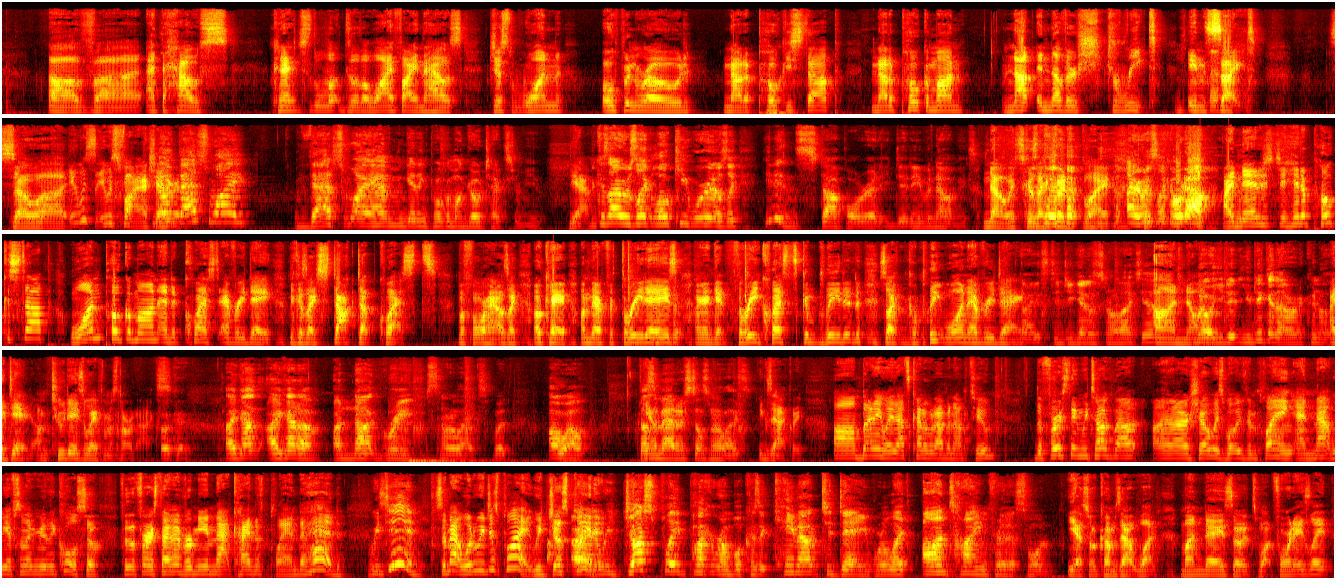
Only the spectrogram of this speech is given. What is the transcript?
of uh, at the house connected to the, to the Wi-Fi in the house, just one open road, not a Pokestop, not a Pokemon, not another street in sight. So uh, it was it was fine actually. No, that's why. That's why I haven't been getting Pokemon Go texts from you yeah. because I was like low key worried. I was like, he didn't stop already, did he? But now it makes sense. No, it's because I couldn't play. I was like, oh no. I managed to hit a Pokestop, one Pokemon, and a quest every day because I stocked up quests beforehand. I was like, okay, I'm there for three days. I'm gonna get three quests completed so I can complete one every day. Nice. Did you get a Snorlax yet? Uh, no. No, you did. You did get that Articuno. I did. I'm two days away from a Snorlax. Okay. I got I got a, a not great Snorlax, but oh well. Doesn't Yeah. matter, still Snorlax. Exactly. Um, but anyway, that's kind of what I've been up to. The first thing we talk about on our show is what we've been playing, and Matt, we have something really cool. So for the first time ever, me and Matt kind of planned ahead. We did! So Matt, what did we just play? We just played Alright, it. we just played Pocket Rumble because it came out today. We're like on time for this one. Yeah, so it comes out what Monday, so it's what four days late.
